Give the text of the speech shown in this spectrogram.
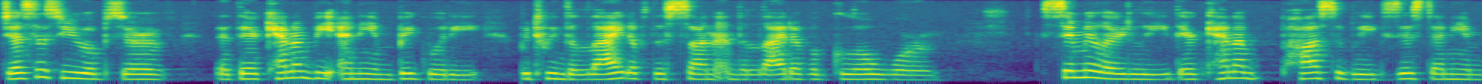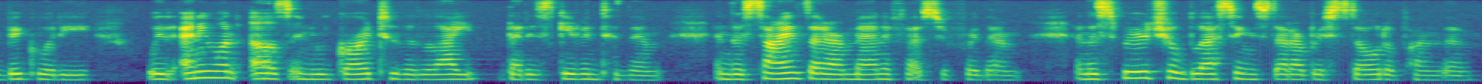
Just as you observe that there cannot be any ambiguity between the light of the sun and the light of a glowworm, similarly, there cannot possibly exist any ambiguity with anyone else in regard to the light that is given to them, and the signs that are manifested for them, and the spiritual blessings that are bestowed upon them.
